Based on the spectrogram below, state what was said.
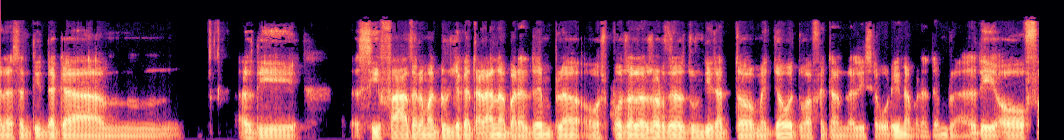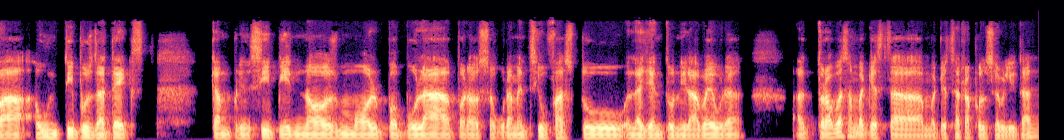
En el sentit de que, mm, és dir, si fa dramaturgia catalana, per exemple, o es posa les ordres d'un director més jove, tu ho has fet amb l'Elisa Gorina, per exemple, és dir, o fa un tipus de text que en principi no és molt popular, però segurament si ho fas tu la gent t'ho anirà a veure. Et trobes amb aquesta, amb aquesta responsabilitat?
